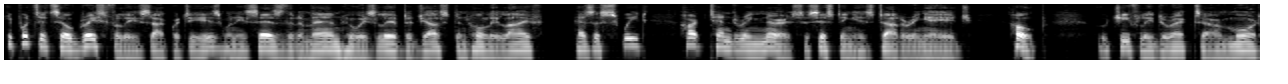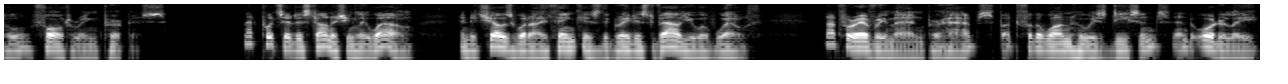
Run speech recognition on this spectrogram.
He puts it so gracefully, Socrates, when he says that a man who has lived a just and holy life has a sweet, heart-tendering nurse assisting his tottering age, Hope, who chiefly directs our mortal, faltering purpose. That puts it astonishingly well, and it shows what I think is the greatest value of wealth, not for every man, perhaps, but for the one who is decent and orderly.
